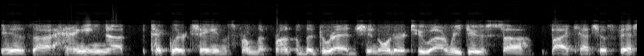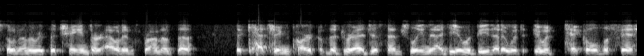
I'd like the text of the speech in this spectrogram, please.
is uh, hanging uh, tickler chains from the front of the dredge in order to uh, reduce uh, bycatch of fish. So, in other words, the chains are out in front of the the catching part of the dredge essentially and the idea would be that it would it would tickle the fish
